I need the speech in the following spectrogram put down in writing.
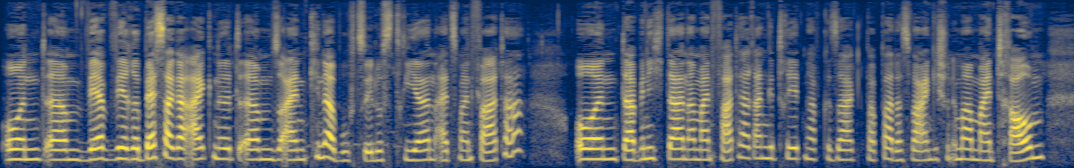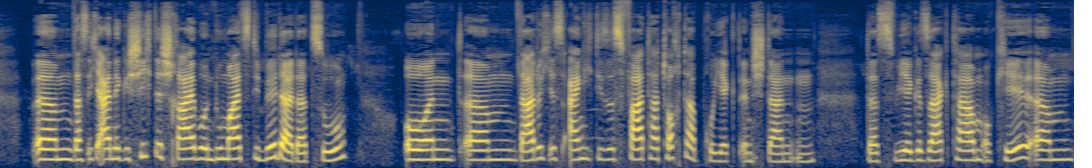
Und ähm, wer wäre besser geeignet, ähm, so ein Kinderbuch zu illustrieren als mein Vater? Und da bin ich dann an meinen Vater herangetreten, habe gesagt, Papa, das war eigentlich schon immer mein Traum, ähm, dass ich eine Geschichte schreibe und du malst die Bilder dazu. Und ähm, dadurch ist eigentlich dieses Vater-Tochter-Projekt entstanden, dass wir gesagt haben, okay, ähm,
